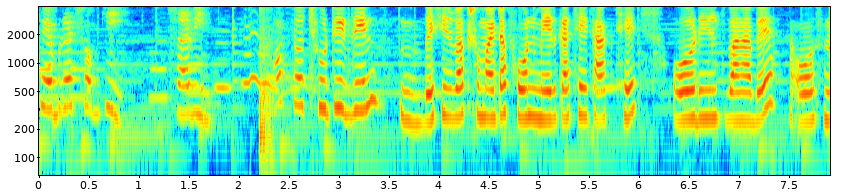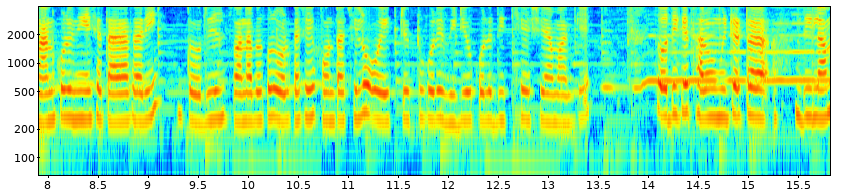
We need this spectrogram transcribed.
ফেভারিট সবজি? সয়াবিন? তো ছুটির দিন, বেশিরভাগ সময়টা ফোন মেয়ের কাছেই থাকছে। ও রিলস বানাবে, ও স্নান করে নিয়েছে তাড়াতাড়ি। তো রিলস বানাবে করে ওর কাছেই ফোনটা ছিল, ও একটু একটু করে ভিডিও করে দিচ্ছে এসে আমাকে। তো ওদিকে থার্মোমিটারটা দিলাম,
